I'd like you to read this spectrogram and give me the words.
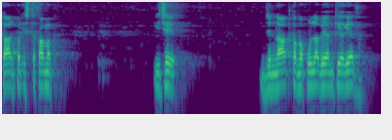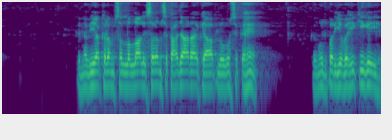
کار پر استقامت، پیچھے جنات کا مقولہ بیان کیا گیا تھا کہ نبی اکرم صلی اللہ علیہ وسلم سے کہا جا رہا ہے کہ آپ لوگوں سے کہیں کہ مجھ پر یہ وہی کی گئی ہے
